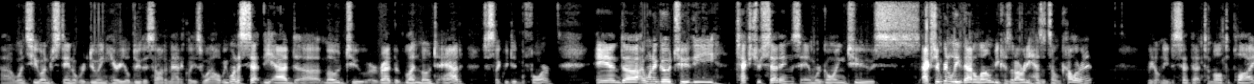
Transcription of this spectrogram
uh, once you understand what we're doing here, you'll do this automatically as well. We want to set the add uh, mode to, or rather the blend mode to add, just like we did before. And uh, I want to go to the texture settings, and we're going to, actually we're going to leave that alone because it already has its own color in it. We don't need to set that to multiply.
